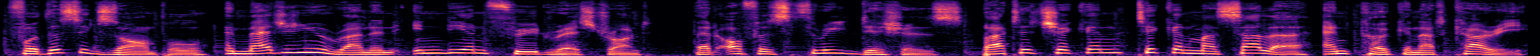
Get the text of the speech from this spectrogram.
For this example, imagine you run an Indian food restaurant that offers three dishes butter chicken, tikka masala, and coconut curry.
